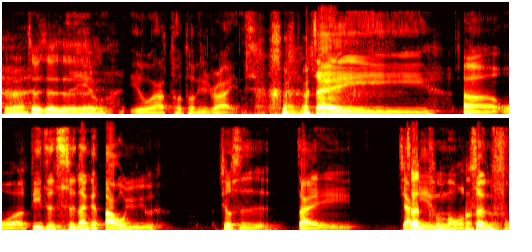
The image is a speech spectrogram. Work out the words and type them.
对不对？对对对 you are totally right。在呃，我第一次吃那个刀鱼，就是在江阴政府某政府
